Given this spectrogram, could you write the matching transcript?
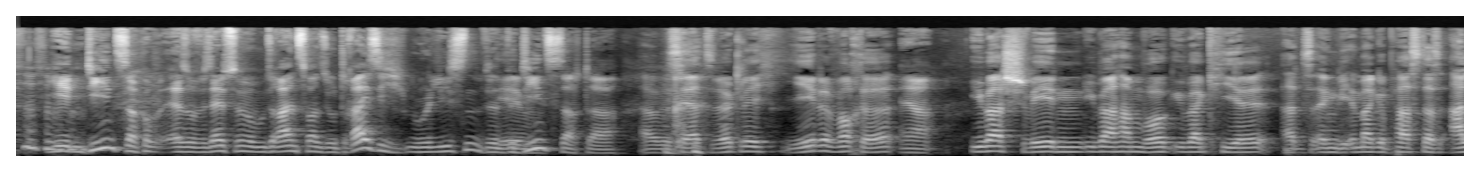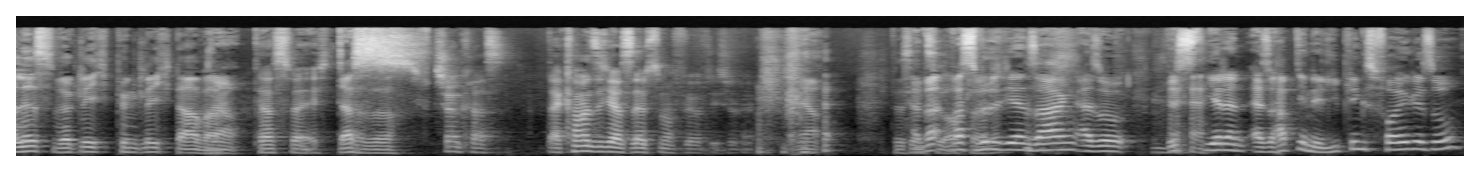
jeden Dienstag kommt, also selbst wenn wir um 23.30 Uhr releasen, sind wir. Dienstag da. Aber bisher hat's wirklich jede Woche Ja. Über Schweden, über Hamburg, über Kiel hat es irgendwie immer gepasst, dass alles wirklich pünktlich da war. Ja. das war echt Das, Also, schon krass. Da kann man sich auch selbst mal für auf die Schule. ja. Zu Was würdet ihr denn sagen? Also, wisst ihr denn, also habt ihr eine Lieblingsfolge so?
